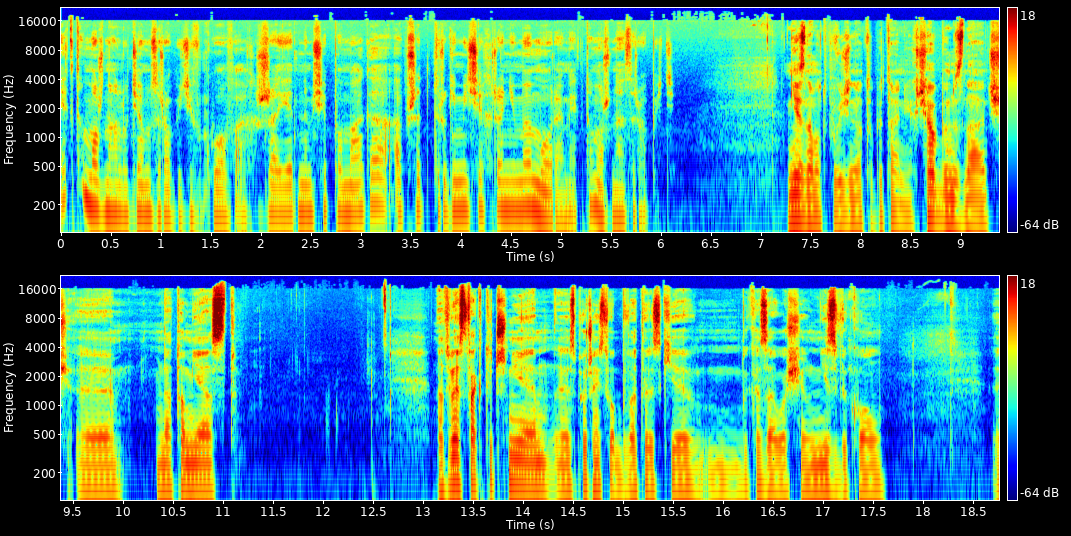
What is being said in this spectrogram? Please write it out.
jak to można ludziom zrobić w głowach, że jednym się pomaga, a przed drugimi się chronimy murem? Jak to można zrobić? Nie znam odpowiedzi na to pytanie. Chciałbym znać, e, natomiast natomiast faktycznie e, społeczeństwo obywatelskie wykazało się niezwykłą e,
